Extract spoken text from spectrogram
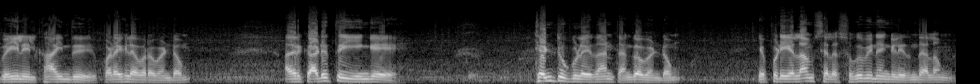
வெயிலில் காய்ந்து படகிலே வர வேண்டும். அதற்கு அடுத்து இங்கே டென்ட்டுக்குள்ளே தான் தங்க வேண்டும். எப்படியெல்லாம் சில சுகவினங்கள் இருந்தாலும்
